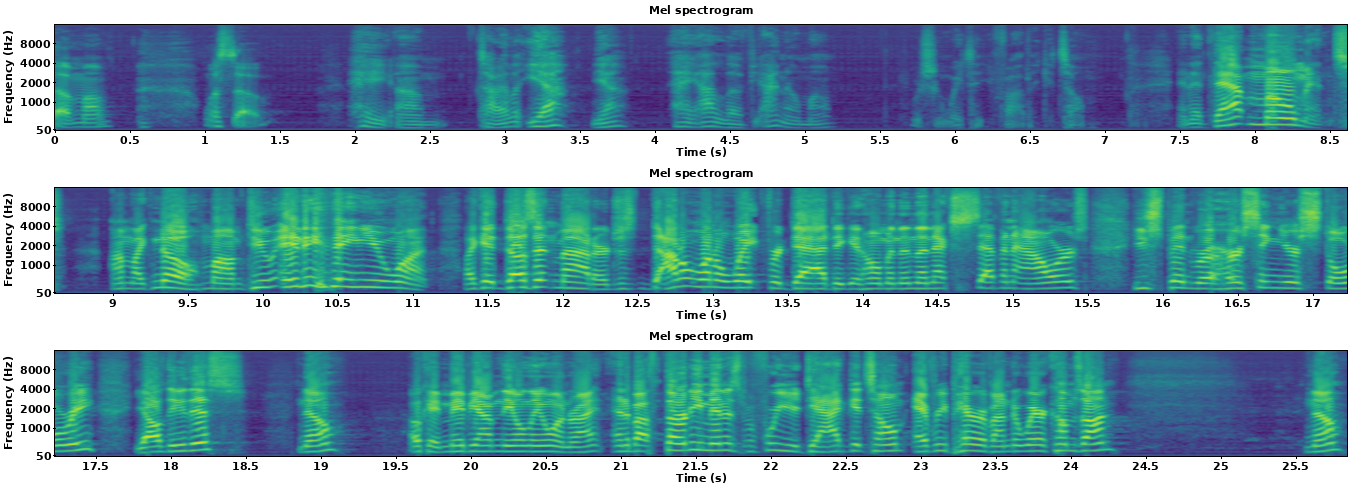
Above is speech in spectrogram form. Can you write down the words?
up, mom? What's up? Hey, um, Tyler. Yeah, yeah. Hey, I love you. I know, mom. We're just going to wait till your father gets home. And at that moment, I'm like, no, mom, do anything you want. Like, it doesn't matter. Just, I don't want to wait for dad to get home. And then the next seven hours, you spend rehearsing your story. Y'all do this? No? Okay, maybe I'm the only one, right? And about 30 minutes before your dad gets home, every pair of underwear comes on? No?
